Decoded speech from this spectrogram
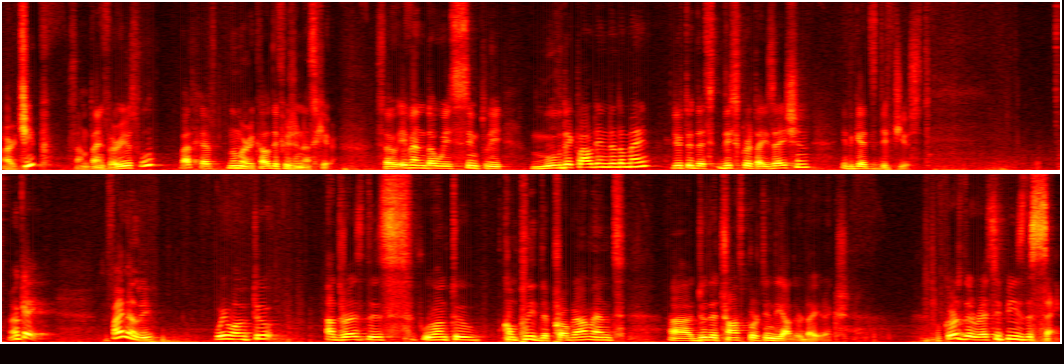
are cheap, sometimes very useful, but have numerical diffusion as here. So even though we simply move the cloud in the domain, due to this discretization, it gets diffused. Okay, so finally, we want to address this, we want to complete the program and uh, do the transport in the other direction. Of course, the recipe is the same.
